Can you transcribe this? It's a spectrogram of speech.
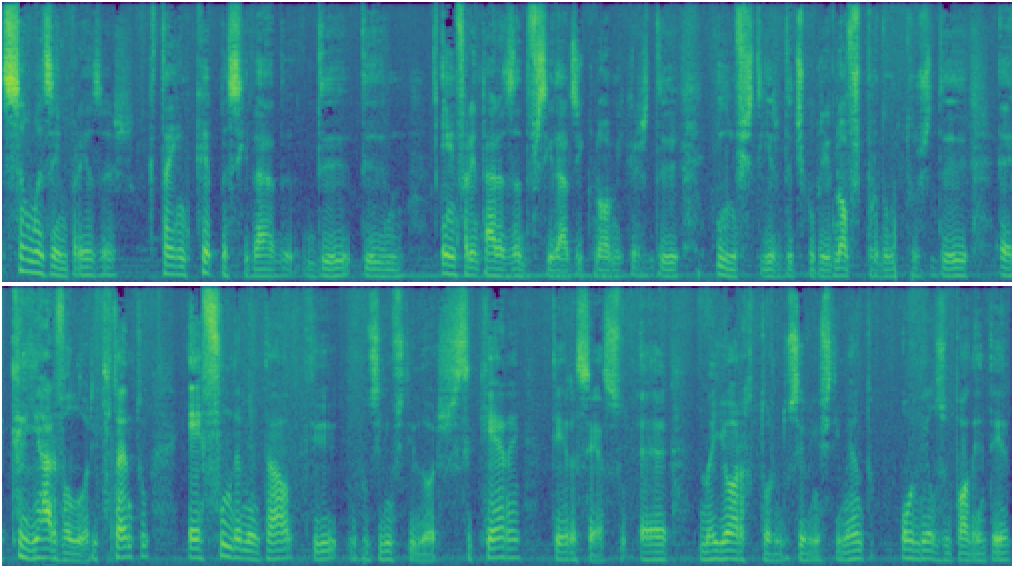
são as empresas que têm capacidade de, de enfrentar as adversidades económicas, de investir, de descobrir novos produtos, de criar valor. E, portanto, é fundamental que os investidores, se querem ter acesso a maior retorno do seu investimento, onde eles o podem ter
